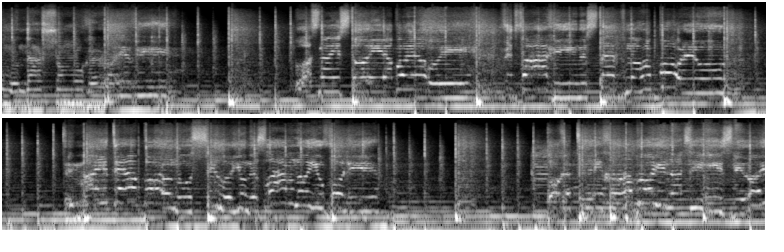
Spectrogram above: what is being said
кожному нашому героєві власна історія бойової, відваги нестепного нестерпного болю. Тримаєте оборону силою незламної волі, богатирі хороброї нації з вірою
